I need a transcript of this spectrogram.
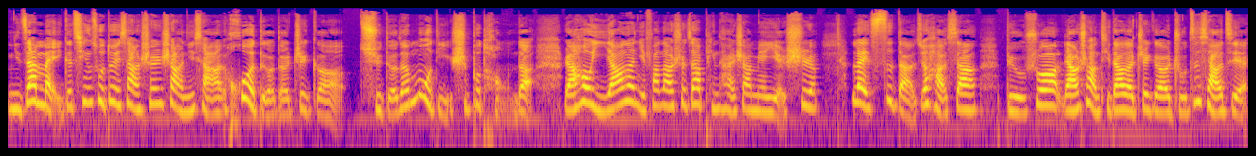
你在每一个倾诉对象身上，你想要获得的这个取得的目的是不同的。然后一样呢，你放到社交平台上面也是类似的，就好像比如说梁爽提到的这个竹子小姐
